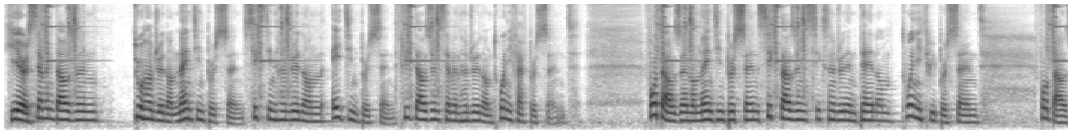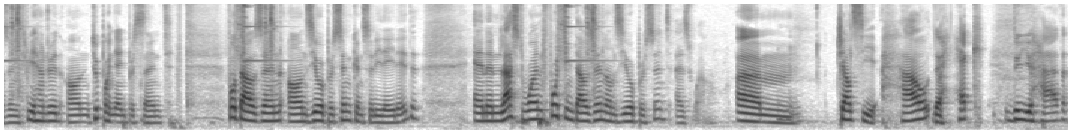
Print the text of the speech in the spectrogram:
Here, 7,200 on 19%, 1,600 on 18%, 3,700 on 25%, 4,000 on 19%, 6,610 on 23%, 4,300 on 2.9%, 4,000 on 0% consolidated, and then last one, 14,000 on 0% as well. Um, Chelsea, how the heck do you have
